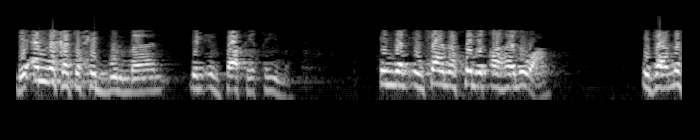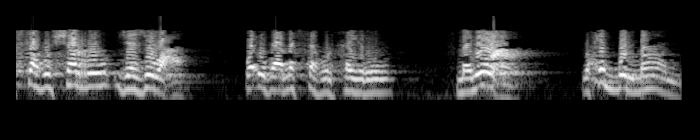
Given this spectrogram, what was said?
لأنك تحب المال للإنفاق قيمة. إن الإنسان خلق هلوعا. إذا مسه الشر جزوعا. وإذا مسه الخير منوعا. يحب المال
